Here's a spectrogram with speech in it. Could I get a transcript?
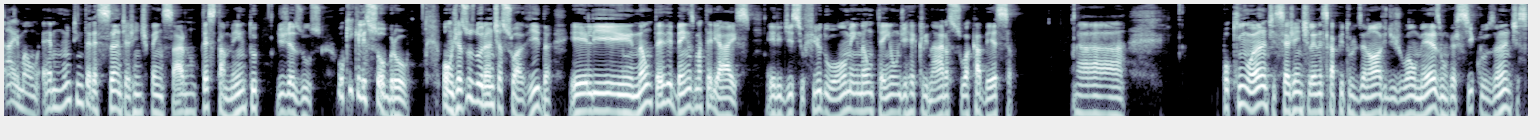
Ah, irmão, é muito interessante a gente pensar no testamento de Jesus. O que, que lhe sobrou? Bom, Jesus durante a sua vida, ele não teve bens materiais. Ele disse: O filho do homem não tem onde reclinar a sua cabeça. Ah, pouquinho antes, se a gente lê nesse capítulo 19 de João mesmo, versículos antes,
